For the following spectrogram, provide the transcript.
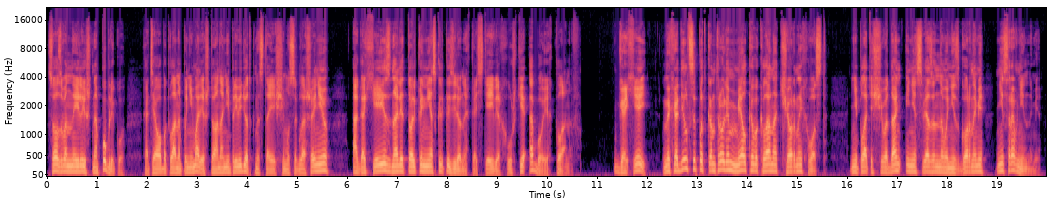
созванной лишь на публику, хотя оба клана понимали, что она не приведет к настоящему соглашению, Агахеи знали только несколько зеленых костей верхушки обоих кланов. Гахей находился под контролем мелкого клана Черный Хвост, не платящего дань и не связанного ни с горными, ни с равнинными –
